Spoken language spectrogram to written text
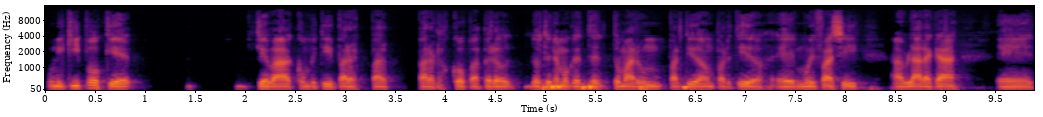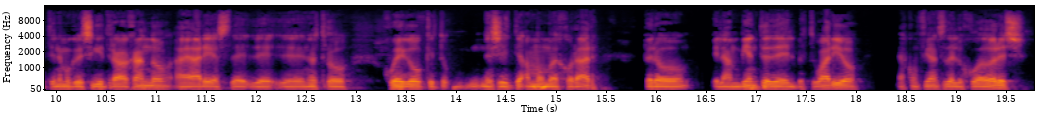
un, equipo que, que va a competir para, para, los copas, pero lo tenemos que tomar un partido a un partido. Es muy fácil hablar acá. Eh, tenemos que seguir trabajando. Hay áreas de, de nuestro juego que necesitamos mejorar, pero el ambiente del vestuario, la confianza de los jugadores,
